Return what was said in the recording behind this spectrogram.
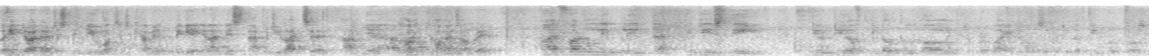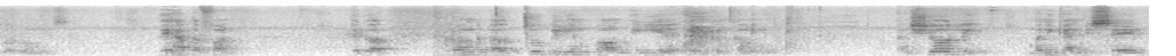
Mohinder, I noticed that you wanted to come in at the beginning and I missed that. Would you like to, um, yeah, com like to comment on Rick? I firmly believe that it is the duty of the local government to provide housing to the people, those who are homeless. They have the fund. They got around about two billion pound a year income coming in and surely money can be saved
